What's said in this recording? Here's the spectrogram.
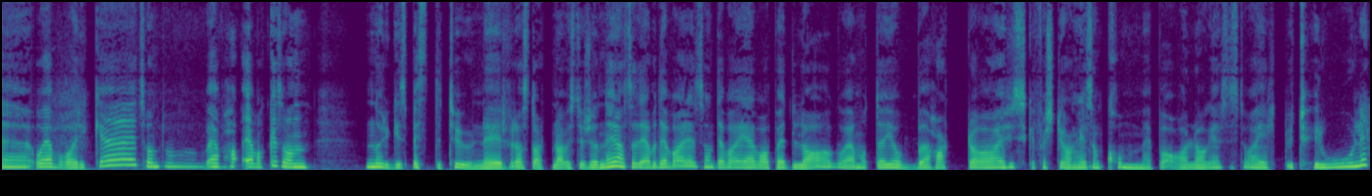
Eh, og jeg var ikke et sånt Jeg, var- ikke sånn Norges beste turner fra starten av, hvis du skjønner. Altså det, det var sånt, det var, jeg var på et lag, og jeg måtte jobbe hardt. Og jeg husker første gang jeg liksom kom med på A-laget. Jeg syntes det var helt utrolig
